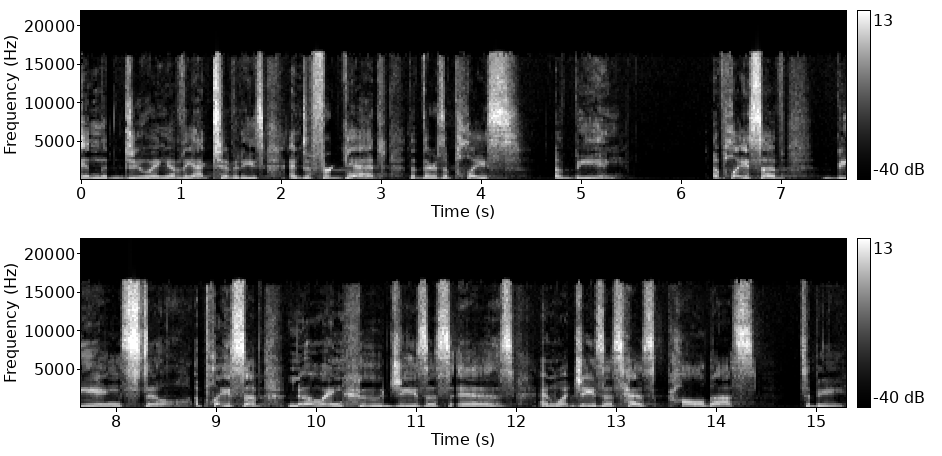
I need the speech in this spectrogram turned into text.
in the doing of the activities and to forget that there's a place of being. A place of being still, a place of knowing who Jesus is and what Jesus has called us to be.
